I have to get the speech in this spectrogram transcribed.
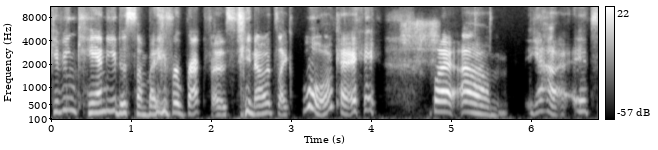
giving candy to somebody for breakfast, you know? It's like, oh, okay. but um yeah, it's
